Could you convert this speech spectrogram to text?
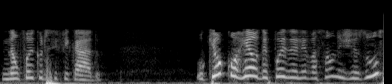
não foi crucificado. O que ocorreu depois da elevação de Jesus?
